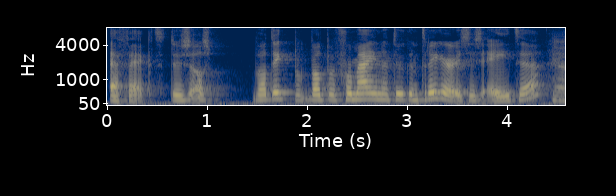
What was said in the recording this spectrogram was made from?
effect. Dus als, wat, ik, wat voor mij natuurlijk een trigger is, is eten. ja,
